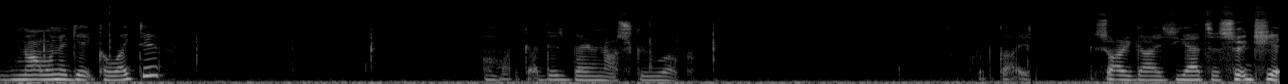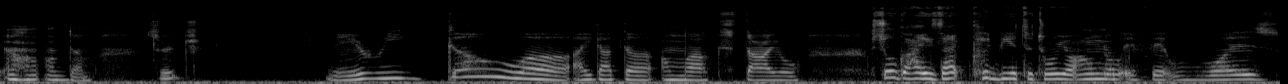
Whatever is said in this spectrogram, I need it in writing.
Do you not want to get collected? Oh my god, this better not screw up. Up, guys? Sorry, guys, you had to search it. I'm dumb. Search. There we go. Uh, I got the unlock style. So, guys, that could be a tutorial. I don't know if it was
